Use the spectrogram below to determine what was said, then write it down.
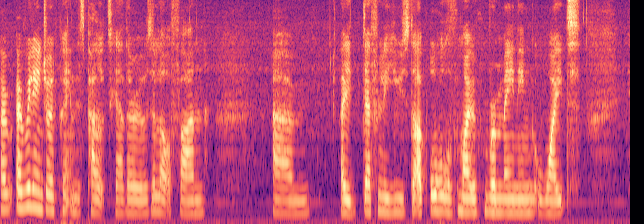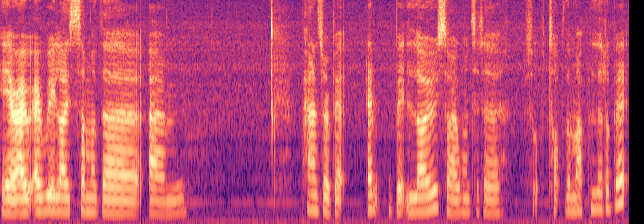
I, I really enjoyed putting this palette together. It was a lot of fun. Um, I definitely used up all of my remaining white here. I, I realized some of the um, pans were a bit a bit low, so I wanted to sort of top them up a little bit.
